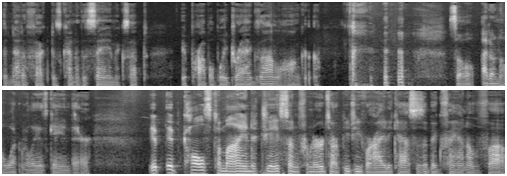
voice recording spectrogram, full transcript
the net effect is kind of the same, except it probably drags on longer. so I don't know what really is gained there. It, it calls to mind Jason from Nerds RPG Variety Cast is a big fan of uh,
